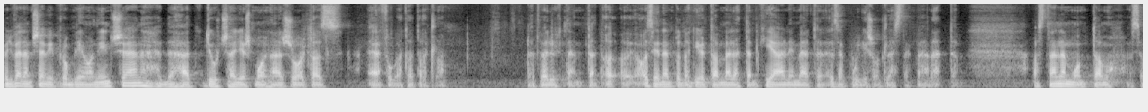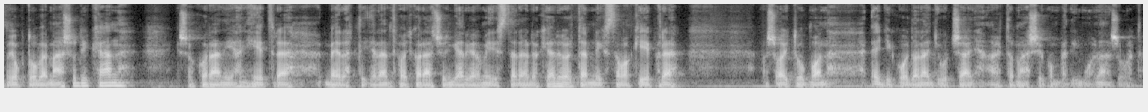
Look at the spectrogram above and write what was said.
hogy velem semmi probléma nincsen, de hát Gyurcsány és Molnár Zsolt az elfogadhatatlan. Tehát velük nem. Tehát azért nem tudnak nyíltan mellettem kiállni, mert ezek úgyis ott lesznek mellettem. Aztán nem mondtam, azt hiszem, hogy október másodikán, és akkor rá néhány hétre belett jelentve, hogy Karácsony Gergely a miniszterelnök jelölt, emlékszem a képre a sajtóban egyik oldalán Gyurcsány állt, a másikon pedig Molnár Zsolt.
